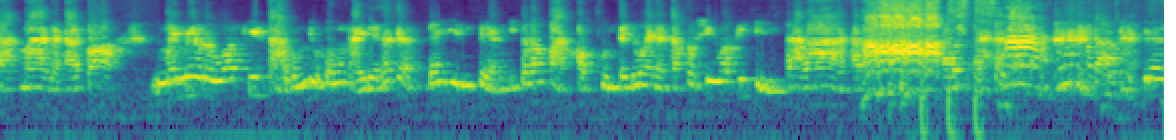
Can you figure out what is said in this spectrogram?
รักมากนะครับ ก็ไม่ไม่รู้ว่าพี่สาวผมอยู่ตรงไหนเดี๋ยวถ้าเกิดได้ยินเสียงนี้ก็ต้องฝากขอบคุณไปด้วยนะครับเขาชื่อว่าพี่จิ๋มซาร่าครับอุ๊ยอ่าครับคือ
